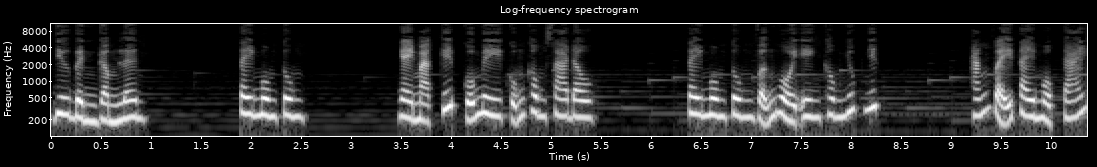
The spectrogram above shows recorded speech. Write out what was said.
Dư bình gầm lên. Tây môn tung. Ngày mạc kiếp của mi cũng không xa đâu. Tây môn tung vẫn ngồi yên không nhúc nhích. Hắn vẫy tay một cái.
